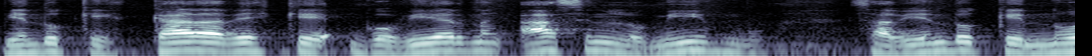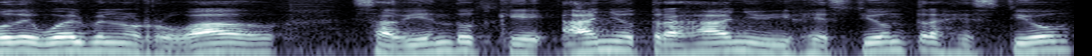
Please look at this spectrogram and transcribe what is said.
viendo que cada vez que gobiernan hacen lo mismo, sabiendo que no devuelven lo robado, sabiendo que año tras año y gestión tras gestión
